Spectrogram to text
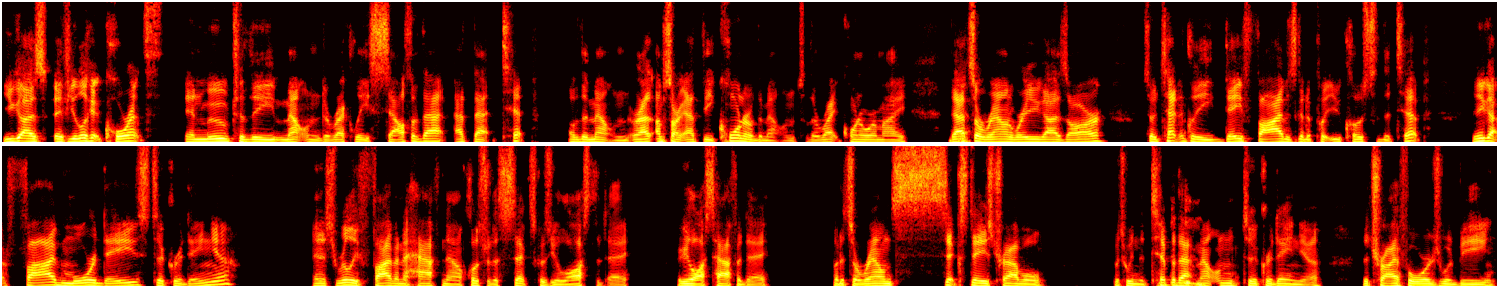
You guys if you look at corinth and move to the mountain directly south of that at that tip of the mountain or at, i'm sorry at the corner of the mountain so the right corner where my that's around where you guys are. So technically day five is going to put you close to the tip. Then you got five more days to Credania, and it's really five and a half now closer to six because you lost the day or you lost half a day, but it's around six days travel between the tip of that Mhm. mountain to Credania. The Triforge would be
